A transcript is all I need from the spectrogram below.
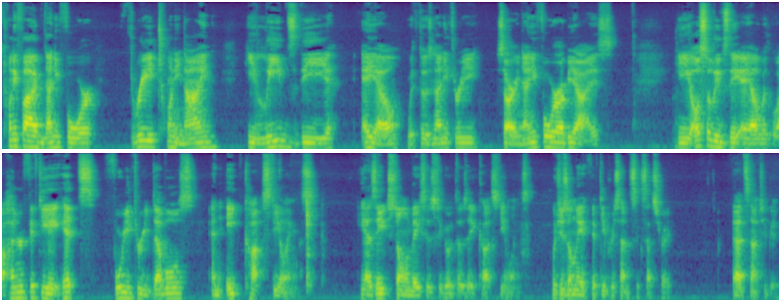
25, 94, 329. He leads the AL with those 93, sorry, 94 RBIs. He also leads the AL with 158 hits, 43 doubles, and 8 caught stealings. He has 8 stolen bases to go with those 8 caught stealings, which is only a 50% success rate. That's not too good.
